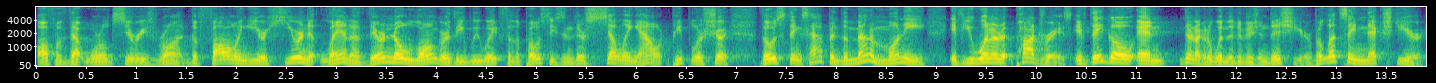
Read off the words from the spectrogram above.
off of that World Series run? The following year here in Atlanta, they're no longer the we wait for the postseason. They're selling out. People are showing those things happen. The amount of money, if you went on Padres, if they go and they're not going to win the division this year, but let's say next year,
